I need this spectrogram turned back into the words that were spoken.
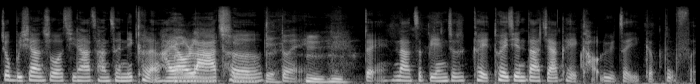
就不像说其他长城你可能还要拉车，对，嗯嗯，对，那这边就是可以推荐大家可以考虑这一个部分。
